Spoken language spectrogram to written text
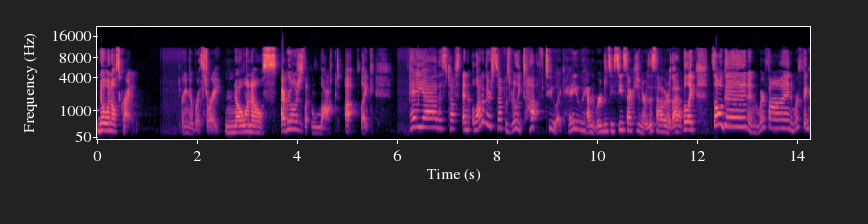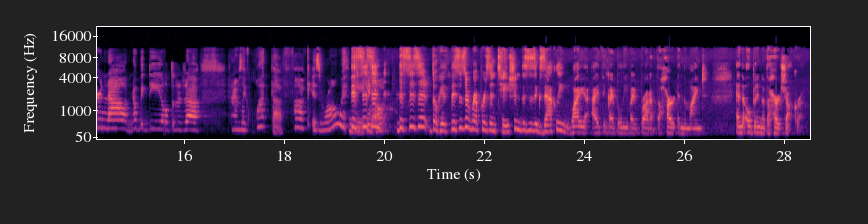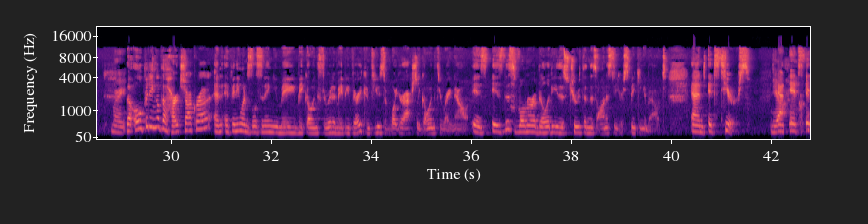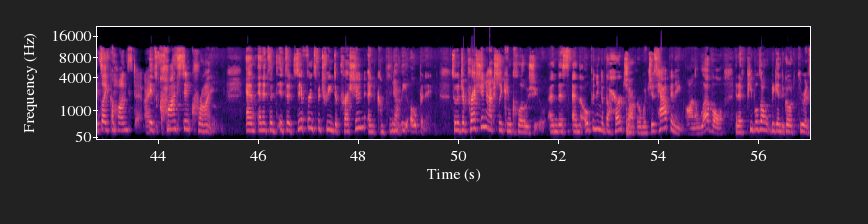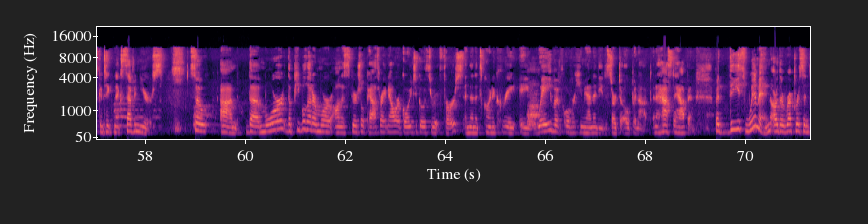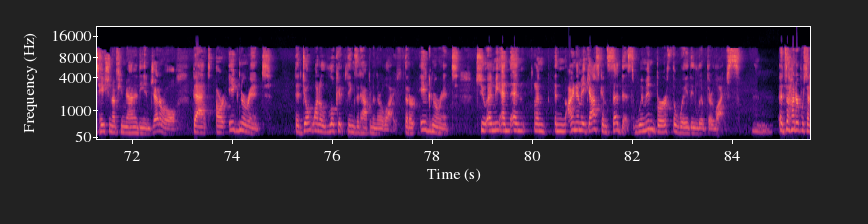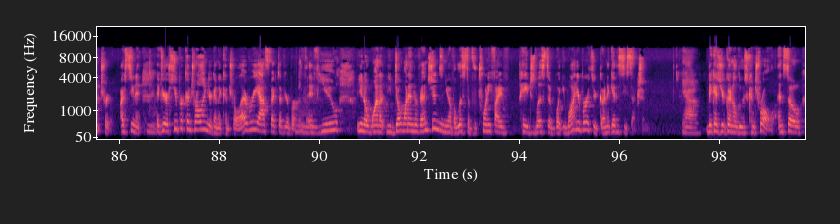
No one else cried during their birth story. No one else. Everyone was just like locked up. Like, hey, yeah, this tough. And a lot of their stuff was really tough too. Like, hey, we had an emergency C section or this happened or that. But like, it's all good and we're fine and we're figuring it out. No big deal. Da da da. And I was like, what the fuck is wrong with me? This isn't, you know? this isn't, okay, this is a representation. This is exactly why I think I believe I brought up the heart and the mind and the opening of the heart chakra. Right. The opening of the heart chakra, and if anyone's listening, you may be going through it and may be very confused of what you're actually going through right now. Is is this vulnerability, this truth, and this honesty you're speaking about? And it's tears. Yeah. And it's, it's, it's like constant. I, it's constant crying and and it's a it's a difference between depression and completely yeah. opening so the depression actually can close you and this and the opening of the heart chakra which is happening on a level and if people don't begin to go through it it's going to take the next seven years so um, the more the people that are more on a spiritual path right now are going to go through it first and then it's going to create a wave of over humanity to start to open up and it has to happen but these women are the representation of humanity in general that are ignorant that don't want to look at things that happen in their life, that are ignorant to I mean and and and, and Ina May Gaskin said this, women birth the way they live their lives. Mm. It's 100% true. I've seen it. Mm. If you're super controlling, you're going to control every aspect of your birth. Mm. If you, you know, want to, you don't want interventions and you have a list of 25 page list of what you want your birth, you're going to get a C-section. Yeah. Because you're going to lose control. And so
